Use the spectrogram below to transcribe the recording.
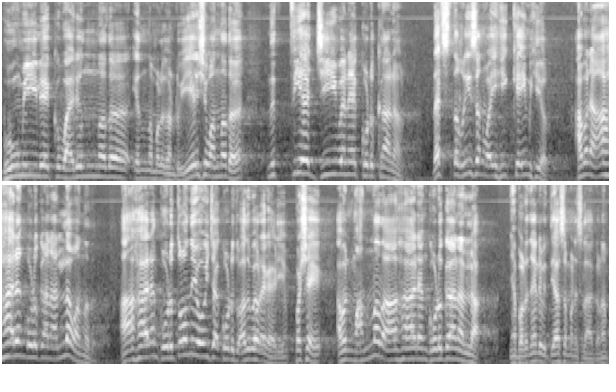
ഭൂമിയിലേക്ക് വരുന്നത് എന്ന് നമ്മൾ കണ്ടു. യേശു വന്നത് നിത്യജീവനെ കൊടുക്കാനാണ്. That's the reason why he came here അവൻ ആഹാരം കൊടുക്കാനല്ല വന്നത്. ആഹാരം കൊടുത്തോന്ന് ചോദിച്ചാൽ കൊടുത്തു. അത് വേറെ കാര്യം. പക്ഷേ അവൻ വന്നത് ആഹാരം കൊടുക്കാനല്ല. ഞാൻ പറഞ്ഞതിന്റെ വ്യത്യാസം മനസ്സിലാക്കണം.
